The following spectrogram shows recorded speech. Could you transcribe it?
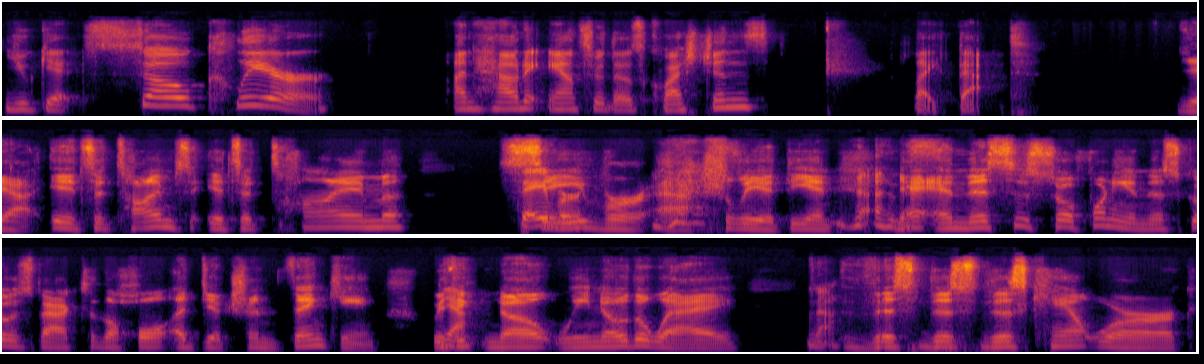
you get so clear on how to answer those questions like that. Yeah, it's a times it's a time saver, saver actually yes. at the end. Yes. And this is so funny. And this goes back to the whole addiction thinking. We yeah. think, no, we know the way no. this this this can't work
